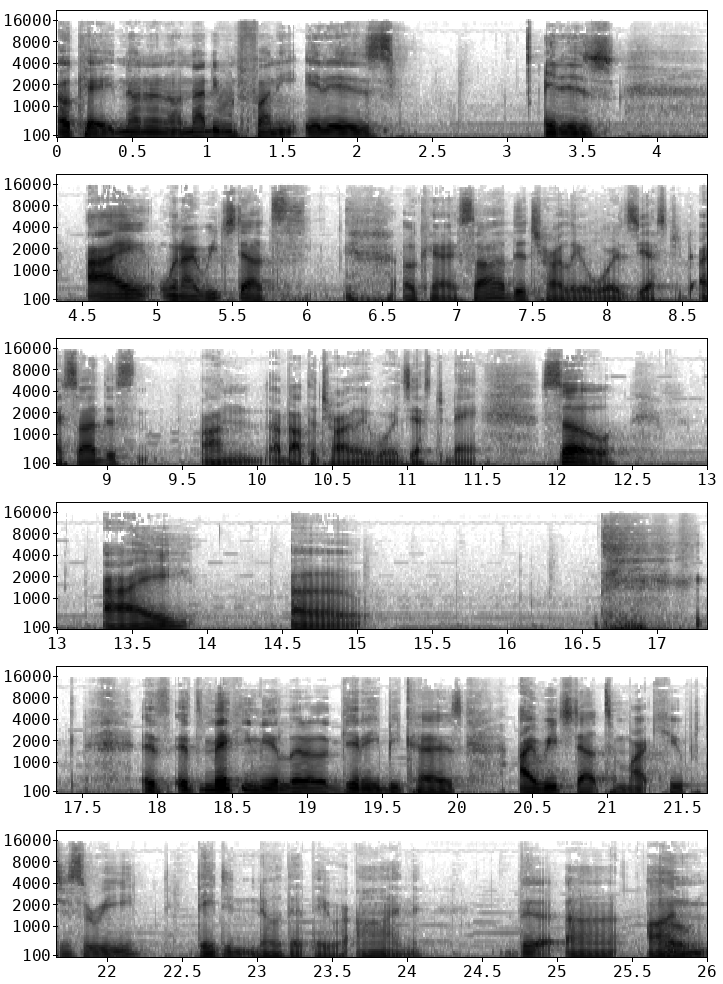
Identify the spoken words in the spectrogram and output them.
Okay, no, no, no, not even funny. It is, it is. I when I reached out. Okay, I saw the Charlie Awards yesterday. I saw this on about the Charlie Awards yesterday. So, I, uh, it's it's making me a little giddy because I reached out to Marc Heu Patisserie. They didn't know that they were on the uh, on.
